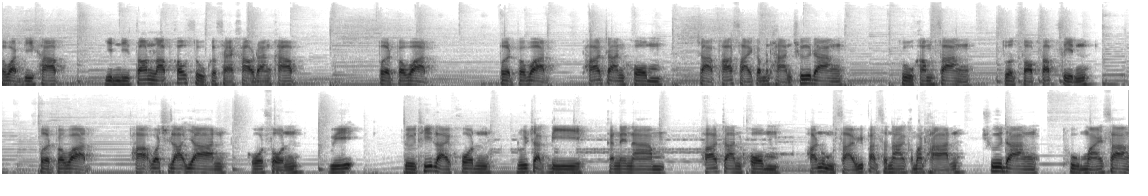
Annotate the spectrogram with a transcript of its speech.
สวัสดีครับ ยินดีต้อนรับเข้าสู่กระแสข่าวดังครับ เปิดประวัติ เปิดประวัติ พระอาจารย์คม จากพระสายกรรมฐานชื่อดังถูกคำสั่ง ตรวจสอบทรัพย์สิน เปิดประวัติ พระวชิรยาน โกศล วิ หรือที่หลายคนรู้จักดีกันในนาม พระอาจารย์คม พระหนุ่มสายวิปัสสนากรรมฐาน ชื่อดัง ถูกหมายสั่ง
